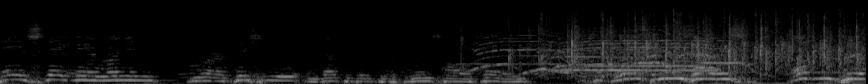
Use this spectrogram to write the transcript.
Dave Snakeman Runyan, you are officially inducted into the Blues Hall of Fame. It's a great blues artist of New.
